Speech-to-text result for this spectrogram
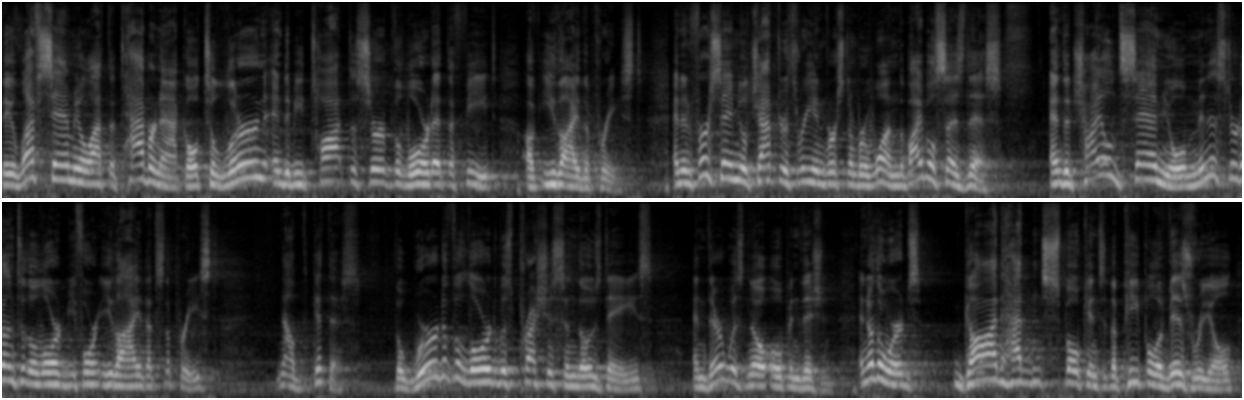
they left Samuel at the tabernacle to learn and to be taught to serve the Lord at the feet of Eli the priest. And in 1 Samuel chapter 3 and verse number 1, the Bible says this, and the child Samuel ministered unto the Lord before Eli, that's the priest. Now, get this. The word of the Lord was precious in those days, and there was no open vision. In other words, God hadn't spoken to the people of Israel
